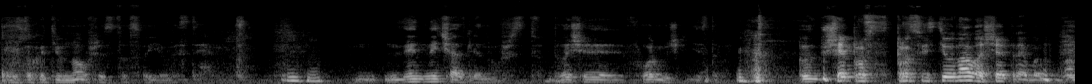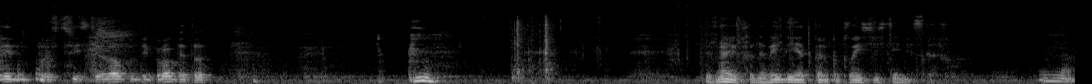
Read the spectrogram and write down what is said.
Просто хотів новшество своє вести. Угу. Не, не час для новшеств. Давай ще формочки діставати. Ще проф- професіонала ще треба. Блін, професіонал як робить, то. Ти знаєш, якщо не вийде, я тепер по твоїй системі скажу. Ну,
